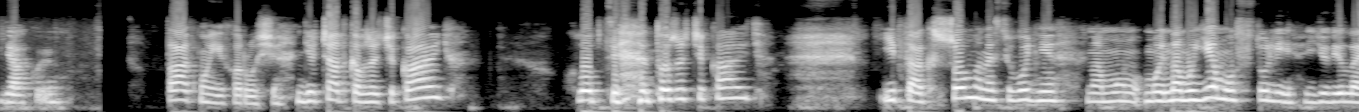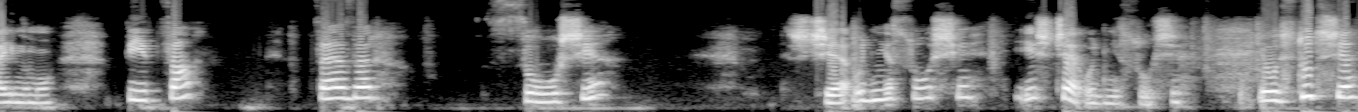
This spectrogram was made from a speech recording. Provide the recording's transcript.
Дякую. Так, мої хороші, дівчатка вже чекають, хлопці теж чекають. І так, що в мене сьогодні на, мо- мо- на моєму столі ювілейному? Піца, Цезар, суші, ще одні суші і ще одні суші. І ось тут ще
